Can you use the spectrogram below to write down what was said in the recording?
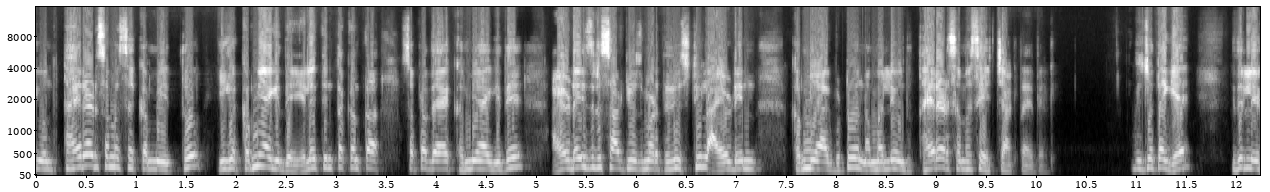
ಈ ಒಂದು ಥೈರಾಯ್ಡ್ ಸಮಸ್ಯೆ ಕಮ್ಮಿ ಇತ್ತು. ಈಗ ಕಮ್ಮಿ ಆಗಿದೆ. ಎಲೆ ತಿಂತಕ್ಕಂಥ ಸಂಪ್ರದಾಯ ಕಮ್ಮಿ ಆಗಿದೆ. ಅಯೋಡೈಸ್ಡ್ ಸಾಲ್ಟ್ ಯೂಸ್ ಮಾಡ್ತಿದ್ವಿ. ಸ್ಟಿಲ್ ಅಯೋಡಿನ್ ಕಮ್ಮಿ ಆಗ್ಬಿಟ್ಟು ನಮ್ಮಲ್ಲಿ ಒಂದು ಥೈರಾಯ್ಡ್ ಸಮಸ್ಯೆ ಹೆಚ್ಚಾಗ್ತಾ ಇದೆ. ಇದ್ರ ಜೊತೆಗೆ ಇದರಲ್ಲಿ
